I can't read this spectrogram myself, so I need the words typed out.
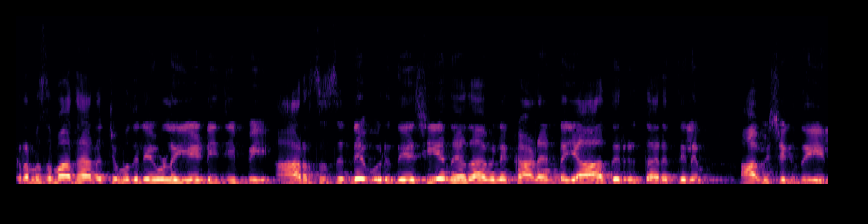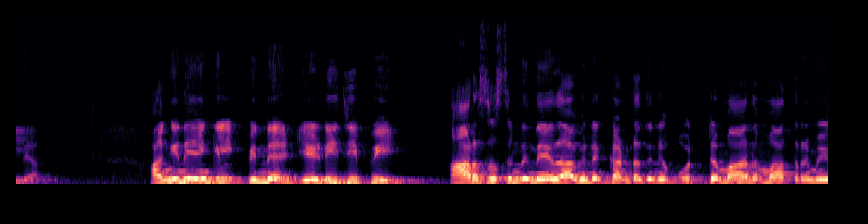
ക്രമസമാധാന ചുമതലയുള്ള A D G P R S എസിന്റെ ഒരു ദേശീയ നേതാവിനെ കാണേണ്ട യാതൊരു തരത്തിലും ആവശ്യകതയില്ല. അങ്ങനെയെങ്കിൽ പിന്നെ A D G P R S എസിന്റെ നേതാവിനെ കണ്ടതിന് ഒറ്റ മാനം മാത്രമേ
